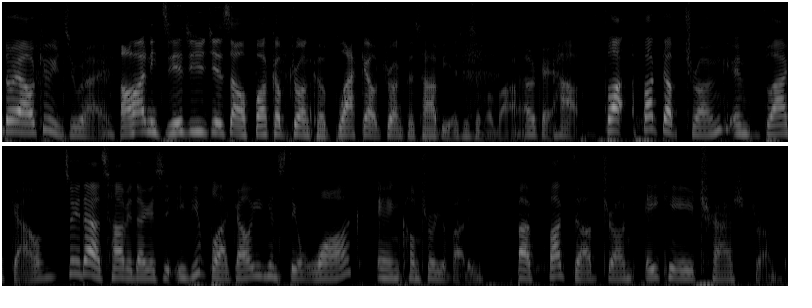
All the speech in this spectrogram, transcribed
对啊，Q 你出来。好啊，你直接继续介绍 fuck up drunk 和 blackout drunk 的差别是什么吧？OK，好，fucked up drunk and blackout 最大的差别大概是，if you black out, you can still walk and control your body, but fucked up drunk, aka trash drunk,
